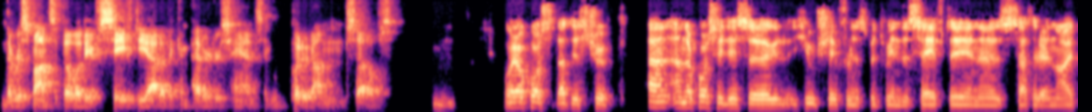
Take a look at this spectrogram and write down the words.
the responsibility of safety out of the competitors' hands and put it on themselves. Mm. Well, of course, that is true. And, and, of course, it is a huge difference between the safety in a Saturday night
